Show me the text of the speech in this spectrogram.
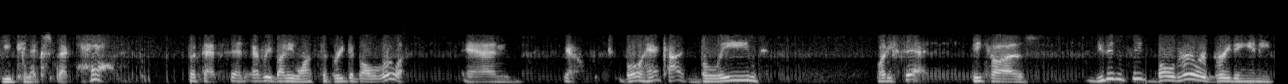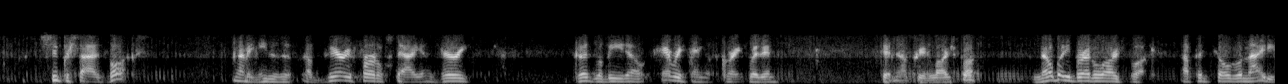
you can expect to have. But that said, everybody wants to breed the Bold Ruler. And, you know, Bull Hancock believed what he said because you didn't see Bold Ruler breeding any supersized books. I mean, he was a, a very fertile stallion, very good libido. Everything was great with him. Did not breed a large book. Nobody bred a large book up until the 90s.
